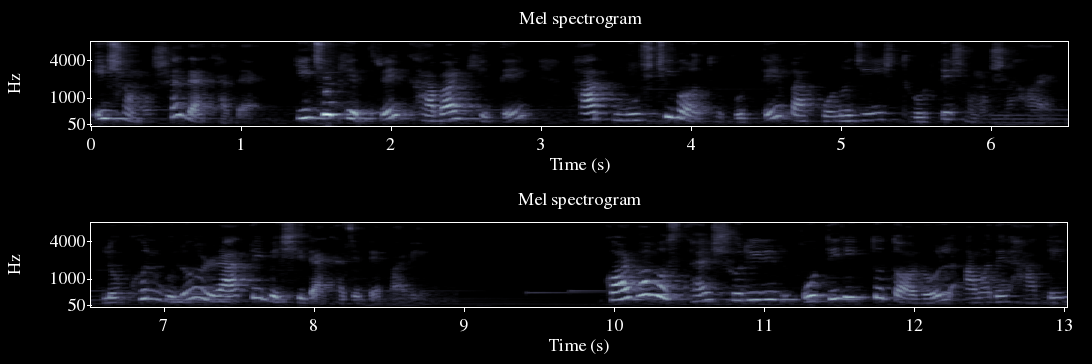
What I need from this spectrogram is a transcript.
এই সমস্যা দেখা দেয়। কিছু ক্ষেত্রে খাবার খেতে, হাত মুষ্টিবদ্ধ করতে বা কোনো জিনিস ধরতে সমস্যা হয়। লক্ষণগুলো রাতে বেশি দেখা যেতে পারে। গর্ভাবস্থায় শরীরের অতিরিক্ত তরল আমাদের হাতের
